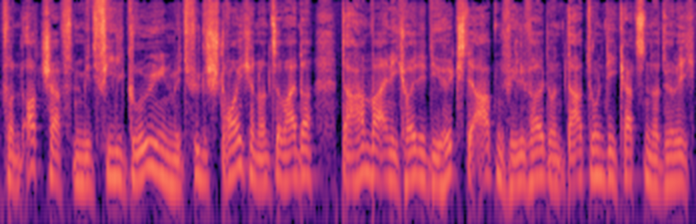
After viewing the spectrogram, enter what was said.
von Ortschaften mit viel Grün, mit viel Sträuchern und so weiter, da haben wir eigentlich heute die höchste Artenvielfalt und da tun die Katzen natürlich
